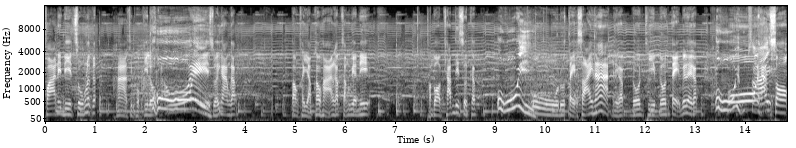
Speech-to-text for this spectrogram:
ฟานนี่ดีดสูงแล้วเกิน 56กิโลโอ้โหยสวยงามครับ ต้องขยับเข้าหานะครับสังเวียนนี้บอบช้ำที่สุดครับโอ้โหยโอ้ดูเตะซ้ายหน้านี่ครับโดนทีบโดนเตะไปเลยครับโอ้โหยหุกซ้าหัยกศอก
